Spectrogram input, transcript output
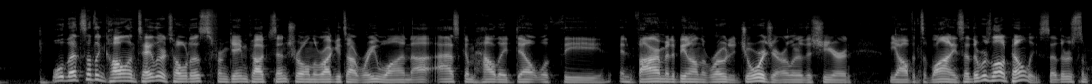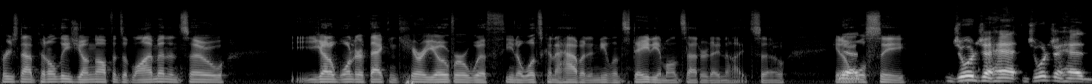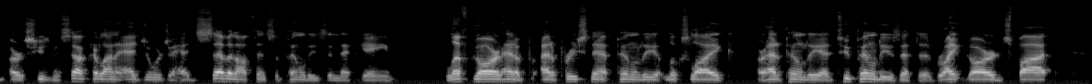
Well, that's something Colin Taylor told us from Gamecock Central on the Rocky Top Rewind. I asked him how they dealt with the environment of being on the road at Georgia earlier this year and the offensive line. He said there was a lot of penalties. So there was some pre-snap penalties, young offensive linemen, and so you got to wonder if that can carry over with you know what's going to happen at Neyland Stadium on Saturday night. So you know yeah. we'll see. Georgia had Georgia had, or excuse me, South Carolina at Georgia had seven offensive penalties in that game. Left guard had a had a pre-snap penalty. It looks like or had a penalty, had two penalties at the right guard spot,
